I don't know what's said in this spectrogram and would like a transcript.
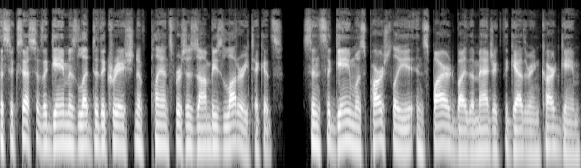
The success of the game has led to the creation of Plants vs. Zombies lottery tickets. Since the game was partially inspired by the Magic the Gathering card game,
